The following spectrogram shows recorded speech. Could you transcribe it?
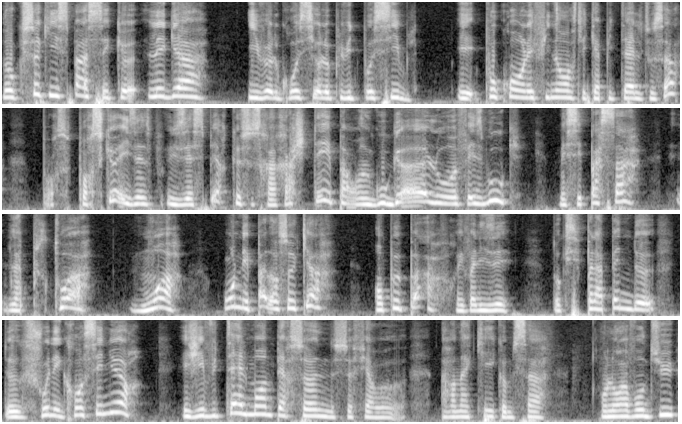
Donc ce qui se passe, c'est que les gars, ils veulent grossir le plus vite possible. Et pourquoi on les finance, les capitales, tout ça? Parce qu'ils ils espèrent que ce sera racheté par un Google ou un Facebook. Mais c'est pas ça. La, toi, moi, on n'est pas dans ce cas. On peut pas rivaliser. Donc c'est pas la peine de, de jouer les grands seigneurs. Et j'ai vu tellement de personnes se faire euh, arnaquer comme ça on leur a vendu,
